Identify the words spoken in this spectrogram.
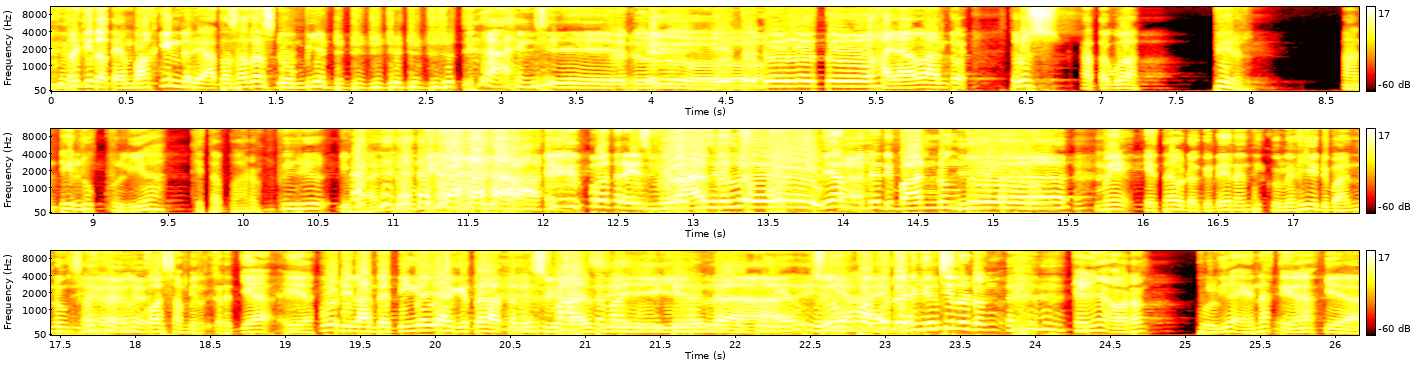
ntar kita tembakin dari atas atas zombinya dudut anjir Itu dulu. itu dulu tuh hayalan tuh terus kata gue Pir nanti lu kuliah kita bareng Pir di Bandung. Gua terinspirasi tuh. dia dia di Bandung tuh. Iya. Mi kita udah gede nanti kuliah yuk di Bandung sambil ngekos sambil kerja ya Bu di lantai tiga ya kita terinspirasi. Lu gila. Sumpah gue dari aja. kecil udah kayaknya orang kuliah enak ya. Enak ya.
